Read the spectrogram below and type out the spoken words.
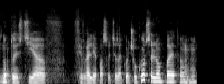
Ну, то есть я в феврале, по сути, закончил курс Learn Python. Угу.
